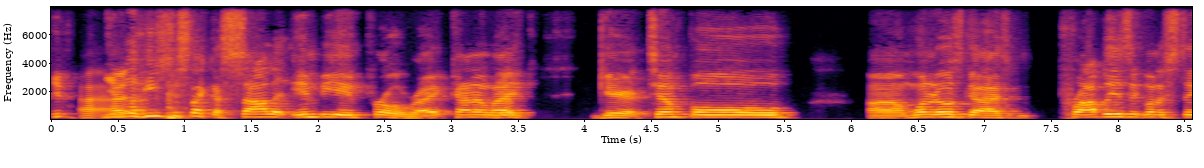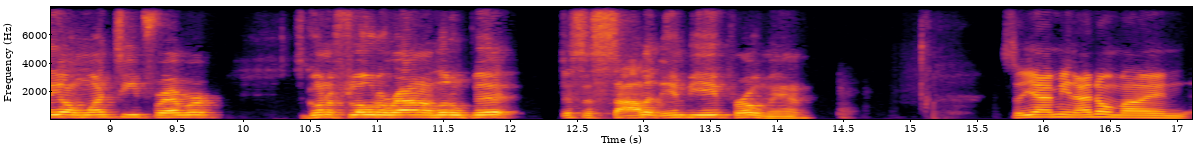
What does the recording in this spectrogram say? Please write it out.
you, you I, know he's just like a solid nba pro right? Kind of like yep. garrett temple um, one of those guys probably isn't going to stay on one team forever. It's going to float around a little bit. Just a solid NBA pro, man. So yeah, I mean, I don't mind.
